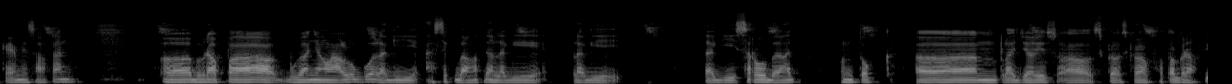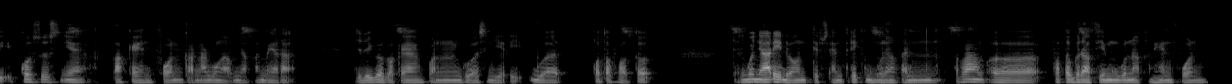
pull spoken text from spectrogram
kayak misalkan uh, beberapa bulan yang lalu gue lagi asik banget dan lagi lagi lagi seru banget untuk um, pelajari soal skill-skill fotografi khususnya pakai handphone karena gue nggak punya kamera. Jadi gue pakai handphone gue sendiri buat foto-foto. Dan gue nyari dong tips and trick menggunakan apa uh, fotografi menggunakan handphone.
